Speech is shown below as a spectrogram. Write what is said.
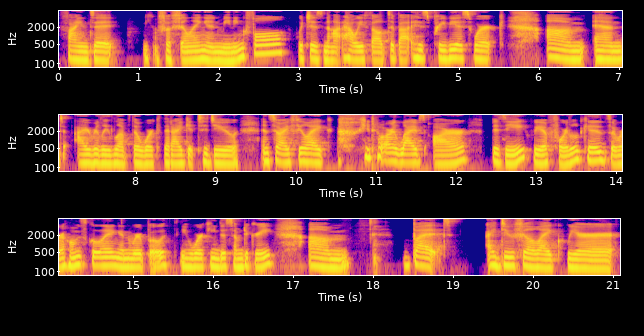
finds it fulfilling and meaningful, which is not how he felt about his previous work. Um, and I really love the work that I get to do. And so I feel like, you know, our lives are busy. We have four little kids and we're homeschooling and we're both you know, working to some degree. Um, but I do feel like we're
